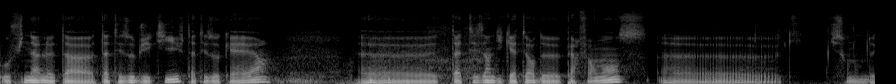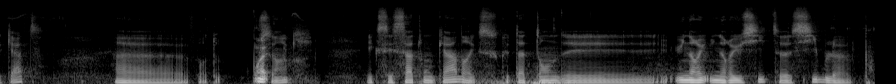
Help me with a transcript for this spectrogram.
au final, tu as, tes objectifs, tu as tes OKR, euh, tu as tes indicateurs de performance euh, qui, qui sont au nombre de 4 euh, ou Ouais. 5 et que c'est ça ton cadre et que ce que tu attends des une, ré- une réussite cible pour,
